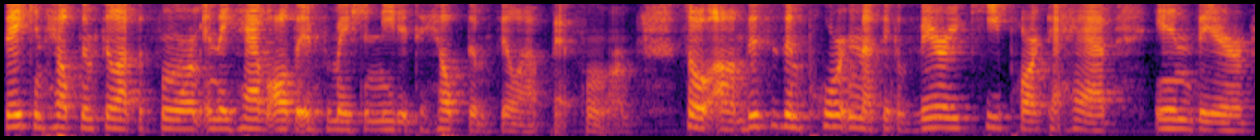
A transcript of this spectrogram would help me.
they can help them fill out the form and they have all the information needed to help them fill out that form. So um, this is important, I think a very key part to have in their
